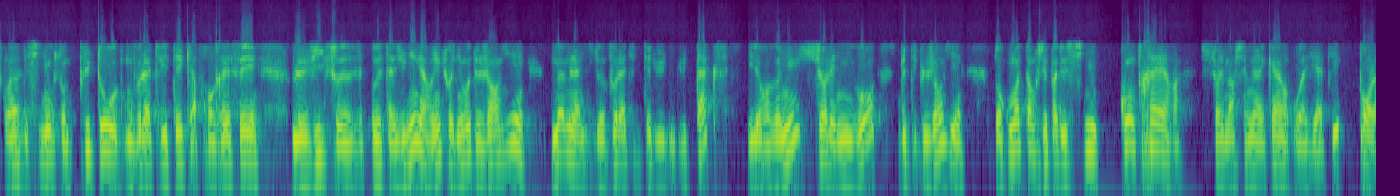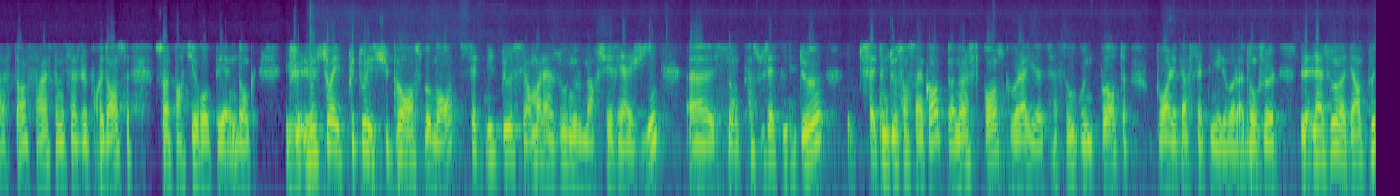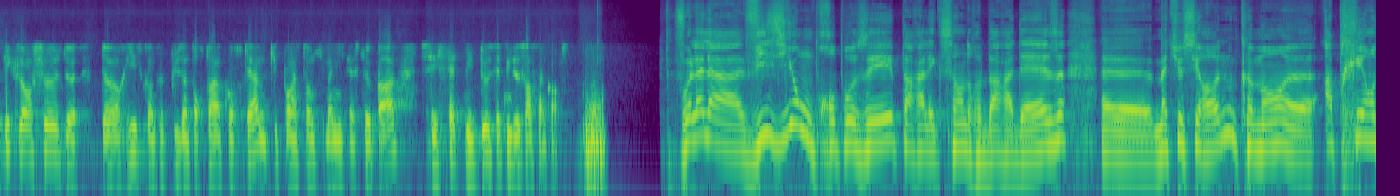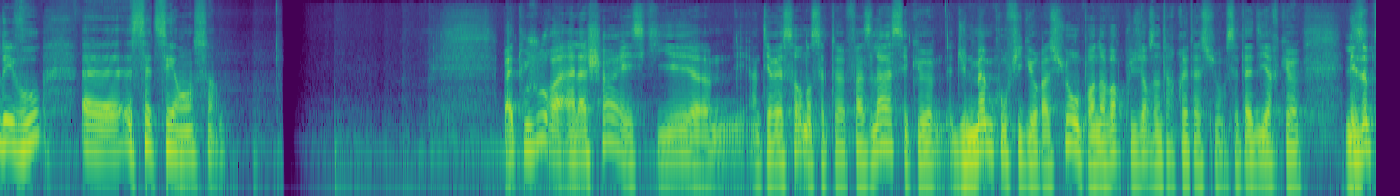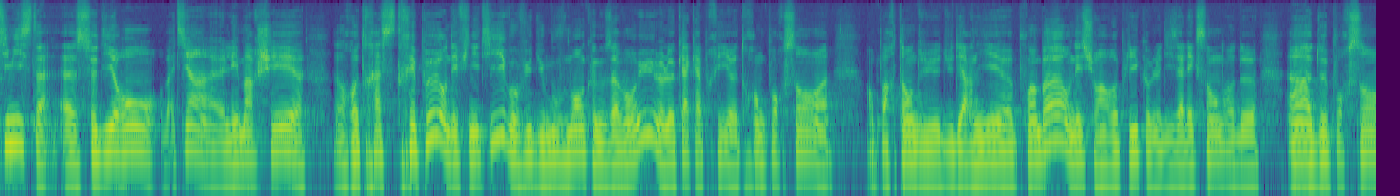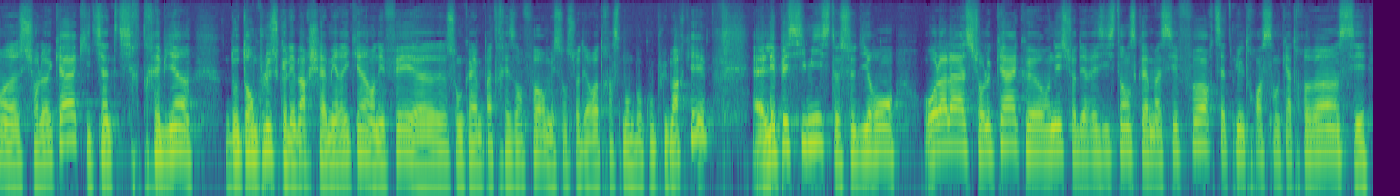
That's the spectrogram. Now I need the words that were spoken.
on a des signaux qui sont plutôt une volatilité qui a progressé, le VIX aux États-Unis, est revenu au niveau de janvier. Même l'indice de volatilité du, du, taxe, il est revenu sur les niveaux de début janvier. Donc moi, tant que j'ai pas de signaux contraires sur les marchés américains ou asiatiques, pour l'instant, ça reste un message de prudence sur la partie européenne. Donc, je, je surveille plutôt les supports en ce moment. 7002, c'est vraiment la zone où le marché réagit. Euh, si on passe sous 7002, 7250, ben, je pense que voilà, ça s'ouvre une porte pour aller vers 7000. Voilà. Donc, je, la zone va dire un peu déclencheuse d'un risque un peu plus important à court terme, qui pour l'instant ne se manifeste pas. C'est 7002, 7250. Voilà la vision proposée par Alexandre Baradez. Euh, Mathieu Serron, comment euh, appréhendez-vous euh, cette séance? Bah, toujours à l'achat. Et ce qui est intéressant dans cette phase-là, c'est que d'une même configuration, on peut en avoir plusieurs interprétations. C'est-à-dire que les optimistes se diront, bah, tiens, les marchés retracent très peu en définitive au vu du mouvement que nous avons eu. Le CAC a pris 30% en partant du, du, dernier point bas. On est sur un repli, comme le disait Alexandre, de 1 à 2% sur le CAC, qui tient très bien, d'autant plus que les marchés américains, en effet, sont quand même pas très en forme et sont sur des retracements beaucoup plus marqués. Les pessimistes se diront, oh là là, sur le CAC, on est sur des résistances quand même assez fortes, 7380, c'est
